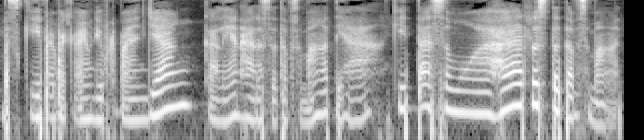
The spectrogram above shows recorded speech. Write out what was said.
Meski PPKM diperpanjang, kalian harus tetap semangat ya. Kita semua harus tetap semangat.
